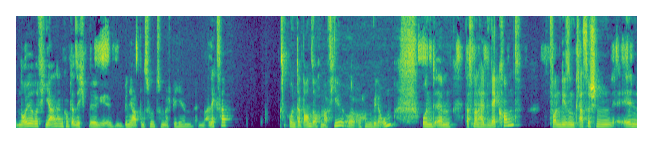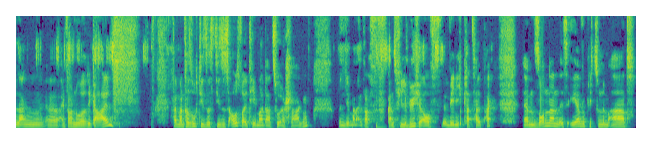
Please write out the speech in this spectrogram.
neuere Filialen anguckt. Also ich äh, bin ja ab und zu zum Beispiel hier im, im Alexa. Und da bauen sie auch immer viel oder auch immer wieder um. Und ähm, dass man halt wegkommt von diesen klassischen ellenlangen, äh, einfach nur Regalen, weil man versucht, dieses, dieses Auswahlthema da zu erschlagen, indem man einfach ganz viele Bücher auf wenig Platz halt packt, ähm, sondern es eher wirklich zu einem Art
